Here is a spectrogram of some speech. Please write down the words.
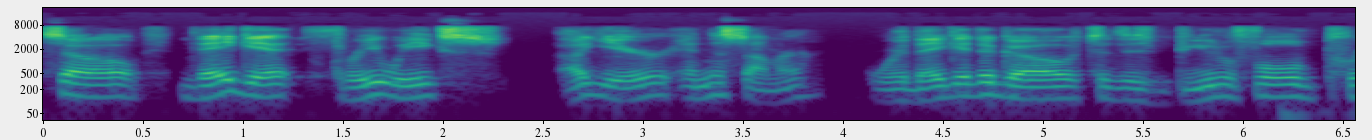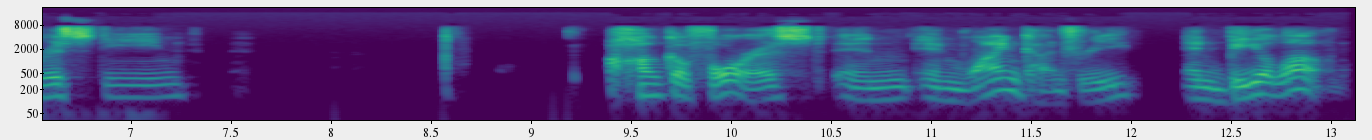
So they get three weeks a year in the summer where they get to go to this beautiful, pristine hunk of forest in in wine country and be alone.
